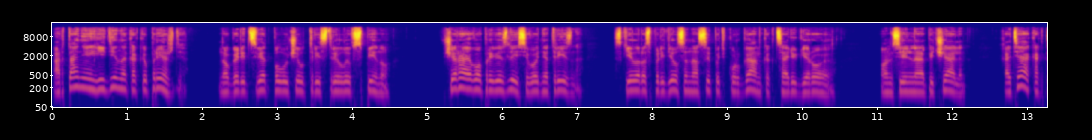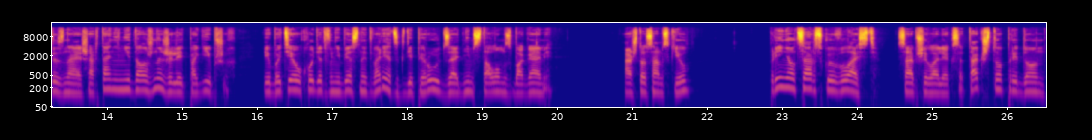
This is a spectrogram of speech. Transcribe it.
Артания едина, как и прежде. Но Горецвет получил три стрелы в спину. Вчера его привезли, сегодня Тризна. Скилл распорядился насыпать курган, как царю-герою. Он сильно опечален. Хотя, как ты знаешь, артане не должны жалеть погибших, ибо те уходят в небесный дворец, где пируют за одним столом с богами. А что сам Скилл? «Принял царскую власть», — сообщил Алекса, — «так что, Придон,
